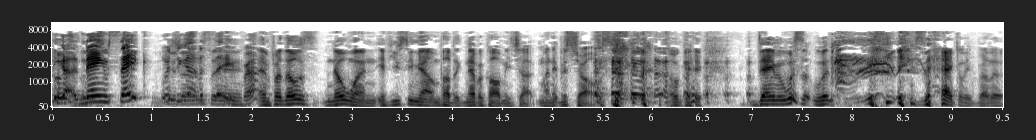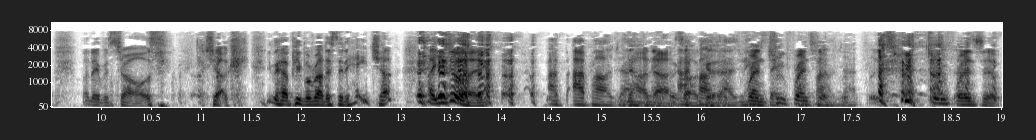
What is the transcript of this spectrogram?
know got namesake? What you, know got to say, bro? And for those, no one, if you see me out in public, never call me Chuck. My name is Charles. okay, Damon, what's the, what? exactly, brother. My name is Charles. Chuck. You can have people around the city. Hey, Chuck, how you doing? I, I apologize. No, no, it's I all good. Friend, true friendship. true, true friendship.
